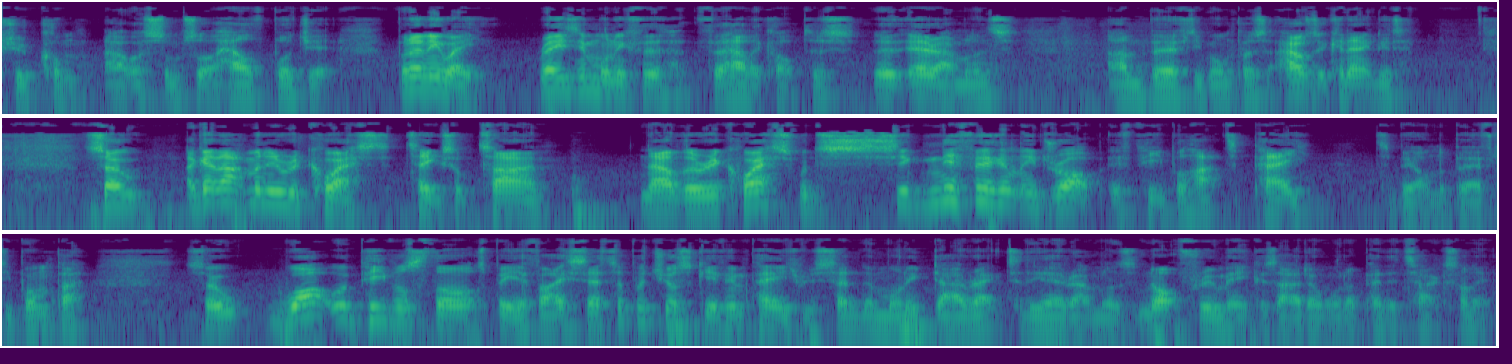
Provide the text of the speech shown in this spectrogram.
should come out of some sort of health budget but anyway raising money for for helicopters uh, air ambulance and birthday bumpers how's it connected so I get that many requests, takes up time. Now the requests would significantly drop if people had to pay to be on the birthday bumper. So what would people's thoughts be if I set up a JustGiving page which sent the money direct to the air ambulance, not through me because I don't want to pay the tax on it.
